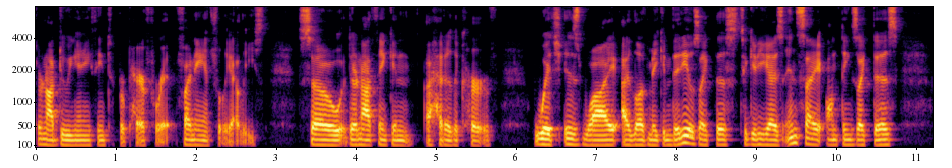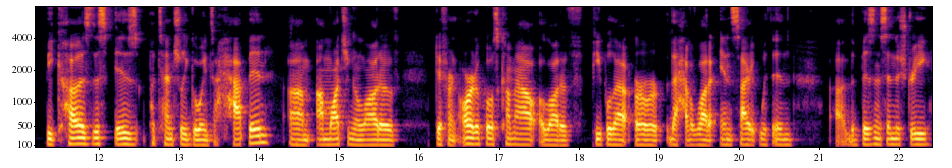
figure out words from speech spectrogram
They're not doing anything to prepare for it, financially at least. So they're not thinking ahead of the curve, which is why I love making videos like this to give you guys insight on things like this because this is potentially going to happen. Um, I'm watching a lot of different articles come out, a lot of people that are that have a lot of insight within uh, the business industry,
